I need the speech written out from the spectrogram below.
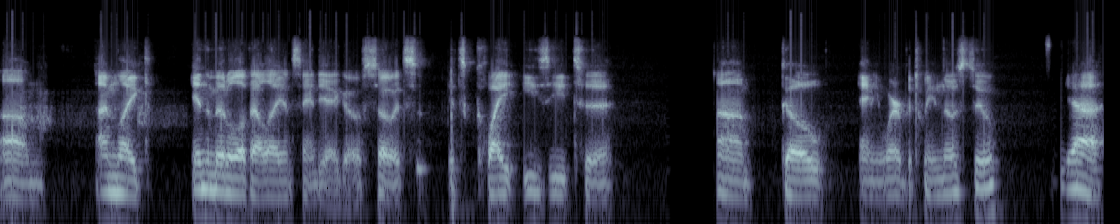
um, I'm like in the middle of LA and San Diego, so it's it's quite easy to um, go anywhere between those two. Yeah,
